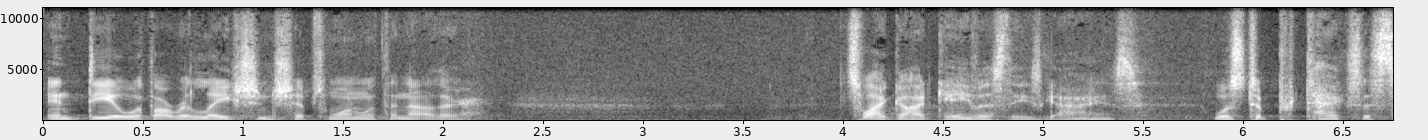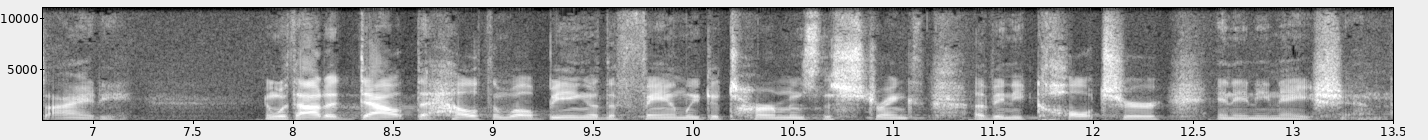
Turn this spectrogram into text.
and deal with our relationships one with another. That's why God gave us these guys, was to protect society. And without a doubt, the health and well being of the family determines the strength of any culture and any nation.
